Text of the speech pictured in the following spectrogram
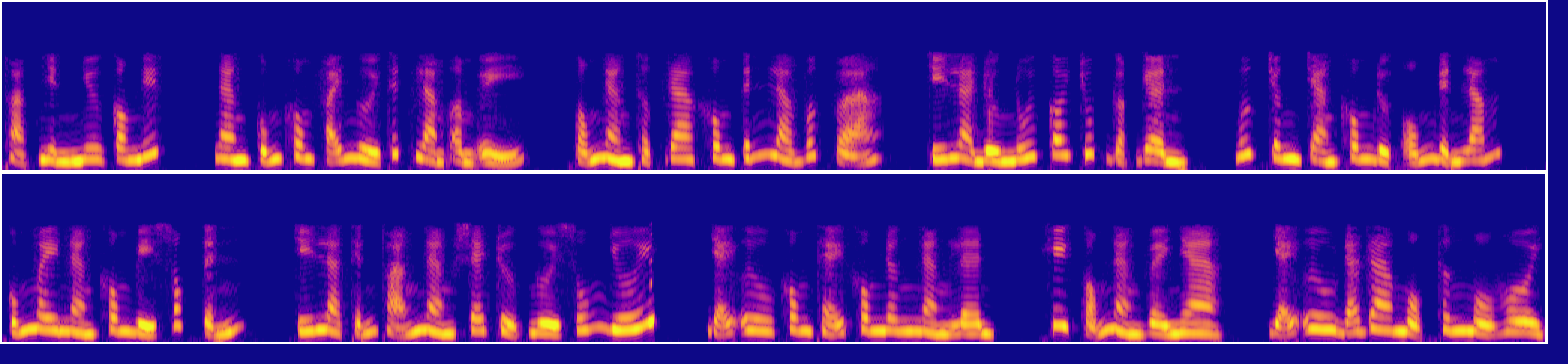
thoạt nhìn như con nít, nàng cũng không phải người thích làm ầm ĩ, cổng nàng thật ra không tính là vất vả, chỉ là đường núi có chút gập ghềnh, bước chân chàng không được ổn định lắm, cũng may nàng không bị sốc tỉnh, chỉ là thỉnh thoảng nàng sẽ trượt người xuống dưới, giải ưu không thể không nâng nàng lên, khi cổng nàng về nhà, giải ưu đã ra một thân mồ hôi,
